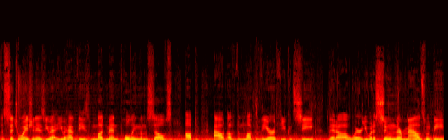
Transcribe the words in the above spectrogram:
The situation is you ha- you have these mudmen pulling themselves up out of the muck of the earth. You can see that uh, where you would assume their mouths would be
